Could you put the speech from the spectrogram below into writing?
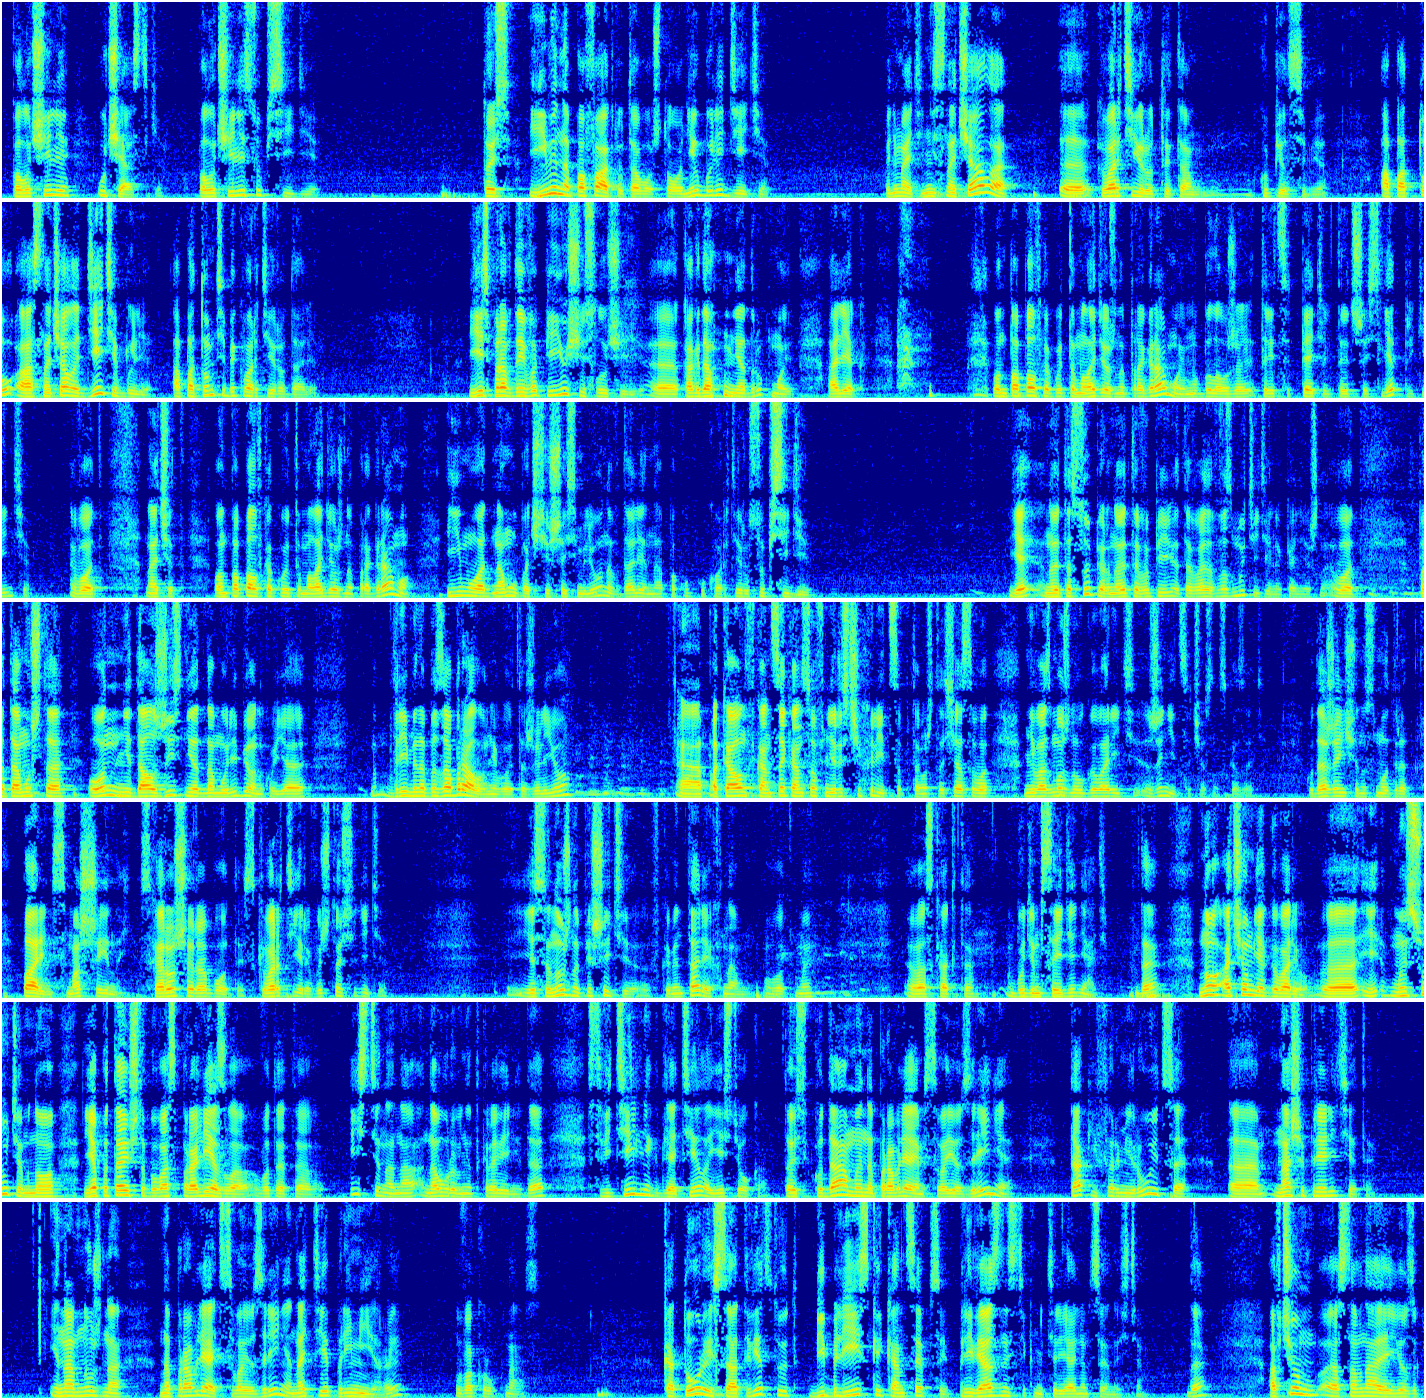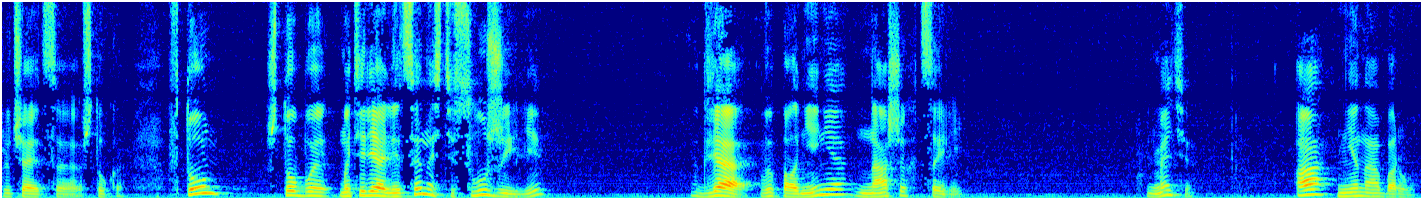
Получили участки, получили субсидии. То есть именно по факту того, что у них были дети. Понимаете, не сначала э, квартиру ты там купил себе, а, потом, а сначала дети были, а потом тебе квартиру дали. Есть, правда, и вопиющий случай, э, когда у меня друг мой, Олег, он попал в какую-то молодежную программу, ему было уже 35 или 36 лет, прикиньте. Вот, значит, он попал в какую-то молодежную программу, и ему одному почти 6 миллионов дали на покупку квартиры субсидию. Я, ну это супер, но это, вопи, это возмутительно, конечно. Вот потому что он не дал жизни одному ребенку. Я временно бы забрал у него это жилье, а, пока он в конце концов не расчехлится, потому что сейчас его невозможно уговорить жениться, честно сказать. Куда женщины смотрят? Парень с машиной, с хорошей работой, с квартирой. Вы что сидите? Если нужно, пишите в комментариях нам. Вот мы вас как-то будем соединять. Да? Но о чем я говорю? Э, мы шутим, но я пытаюсь, чтобы у вас пролезла вот эта истина на, на уровне откровения. Да? Светильник для тела есть око. То есть, куда мы направляем свое зрение, так и формируются э, наши приоритеты. И нам нужно направлять свое зрение на те примеры вокруг нас, которые соответствуют библейской концепции привязанности к материальным ценностям. Да? А в чем основная ее заключается штука? В том, чтобы материальные ценности служили для выполнения наших целей. Понимаете? А не наоборот.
